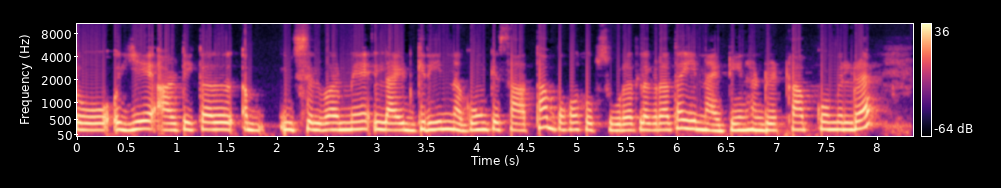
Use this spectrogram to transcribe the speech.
तो ये आर्टिकल सिल्वर में लाइट ग्रीन नगों के साथ था, बहुत खूबसूरत लग रहा था। ये 1900 का आपको मिल रहा है।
